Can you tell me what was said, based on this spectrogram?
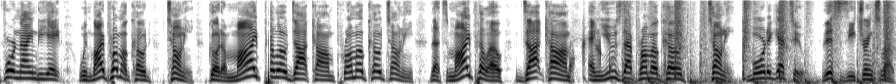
498 with my promo code Tony. Go to mypillow.com, promo code Tony. That's mypillow.com and use that promo code Tony. More to get to. This is Eat Drink Smoke.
